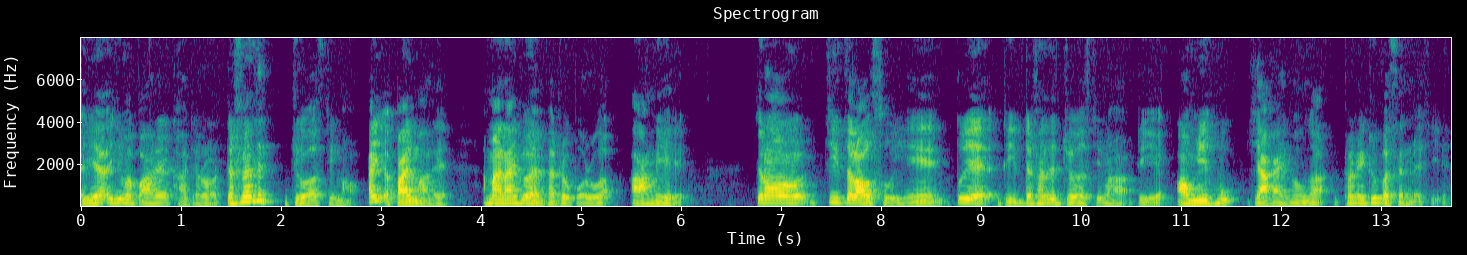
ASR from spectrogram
အရင်အရင်မပါတဲ့အခါကျတော့ defensive USD မှာအဲ့အပိုင်းမှာလည်းအမှန်တိုင်းပြောရင် Petro Porro ကအားနေတယ် ကျွန်တော်ကြည့်သလောက်ဆိုရင်သူ့ရဲ့ဒီ defensive USD မှာဒီအောင်မြင်မှုရာခိုင်နှုန်းက22%ပဲရှိတယ်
